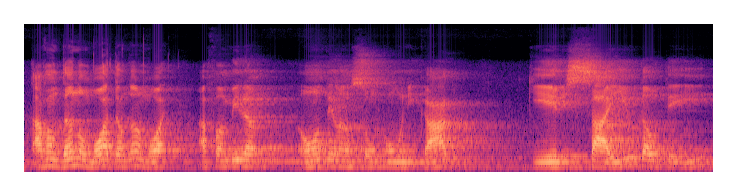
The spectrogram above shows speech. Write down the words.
Estavam dando morte, dando morte. A família ontem lançou um comunicado que ele saiu da UTI,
